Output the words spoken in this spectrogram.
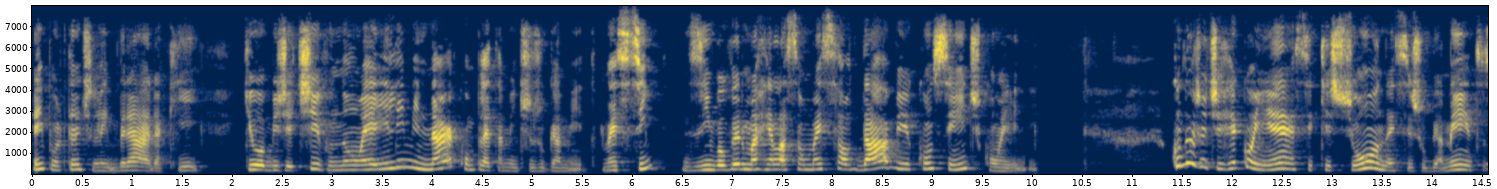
É importante lembrar aqui que o objetivo não é eliminar completamente o julgamento, mas sim desenvolver uma relação mais saudável e consciente com ele. Quando a gente reconhece e questiona esses julgamentos,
